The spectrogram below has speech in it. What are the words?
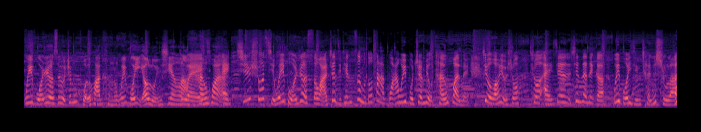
微博热搜有这么火的话，可能微博也要沦陷了，对，瘫痪。哎，其实说起微博热搜啊，这几天这么多大瓜，微博居然没有瘫痪呢。就有网友说说，哎，现在现在那个微博已经成熟了，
